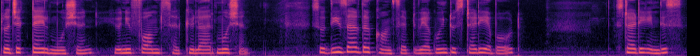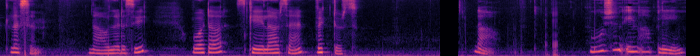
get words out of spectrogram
projectile motion, uniform circular motion. So these are the concept we are going to study about study in this lesson. Now let us see what are scalars and vectors. Now motion in a plane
